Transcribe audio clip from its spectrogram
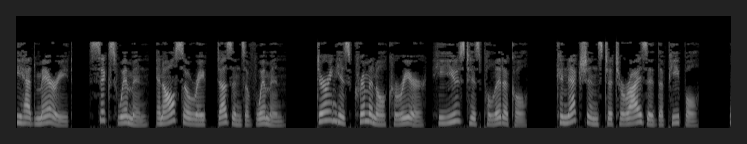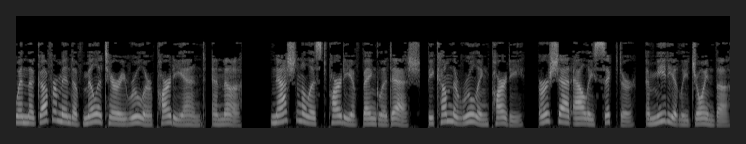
He had married six women, and also raped dozens of women. During his criminal career, he used his political connections to terrorize the people. When the government of military ruler party end, and the Nationalist Party of Bangladesh, become the ruling party, Ershad Ali Sikder, immediately joined the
